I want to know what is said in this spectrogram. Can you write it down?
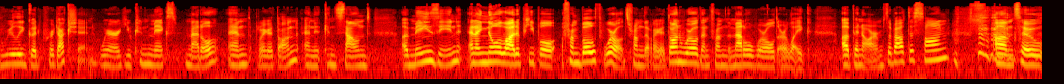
really good production where you can mix metal and reggaeton and it can sound amazing and i know a lot of people from both worlds from the reggaeton world and from the metal world are like up in arms about this song. Um, so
